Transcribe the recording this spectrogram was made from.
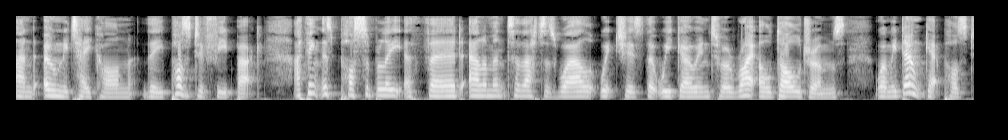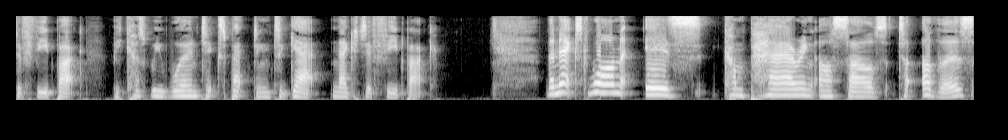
and only take on the positive feedback. I think there's possibly a third element to that as well, which is that we go into a right old doldrums when we don't get positive feedback because we weren't expecting to get negative feedback. The next one is comparing ourselves to others.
